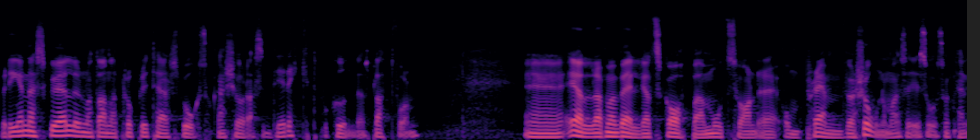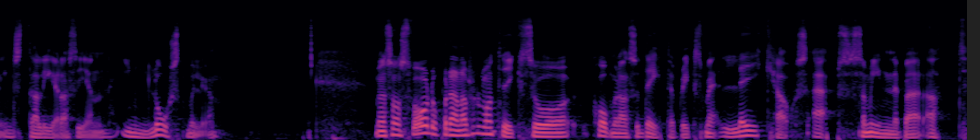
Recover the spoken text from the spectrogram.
ren SQL eller något annat proprietärt språk som kan köras direkt på kundens plattform. Eh, eller att man väljer att skapa motsvarande on-prem-version, om man säger så, som kan installeras i en inlåst miljö. Men som svar då på denna problematik så kommer alltså Databricks med Lakehouse Apps som innebär att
